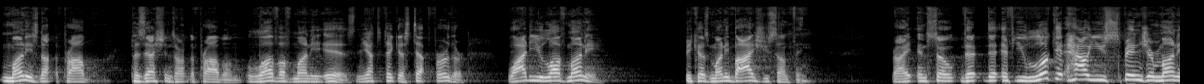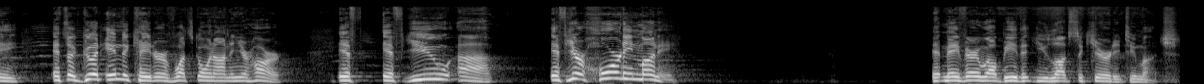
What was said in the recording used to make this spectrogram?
money's not the problem. Possessions aren't the problem. Love of money is. And you have to take it a step further. Why do you love money? Because money buys you something right? And so the, the, if you look at how you spend your money, it's a good indicator of what's going on in your heart. If, if, you, uh, if you're hoarding money, it may very well be that you love security too much.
